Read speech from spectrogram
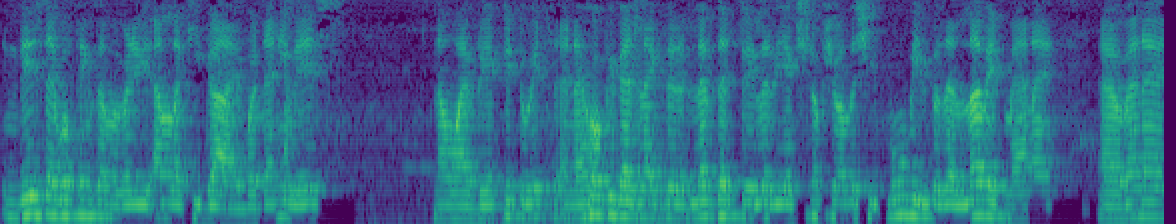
In these type of things i'm a very unlucky guy. But anyways now i've reacted to it. And i hope you guys like the love the trailer reaction of Shaun the Sheep movie because i love it man. I uh, when i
